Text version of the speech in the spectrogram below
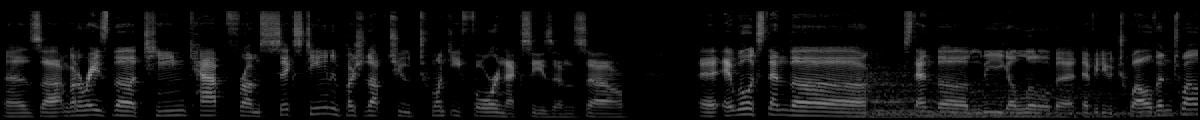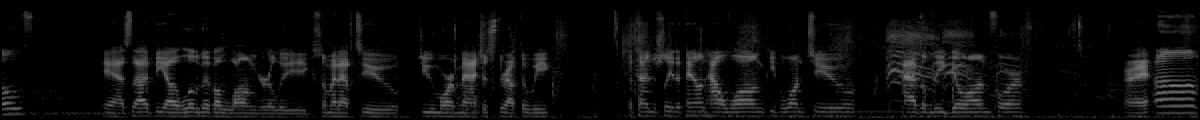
As uh, I'm to raise the team cap from 16 and push it up to 24 next season, so... It, will extend the extend the league a little bit if you do 12 and 12. Yeah, so that'd be a little bit of a longer league. So I might have to do more matches throughout the week, potentially, depending on how long people want to have the league go on for. All right, um,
